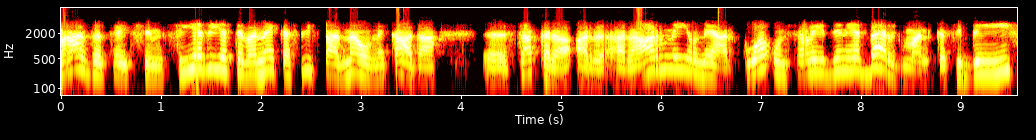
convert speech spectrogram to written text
maza, teiksim, sieviete vai ne, kas vispār nav nekādā uh, sakarā ar, ar armiju, ne ar ko, un salīdziniet Bergmanu, kas ir bijis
